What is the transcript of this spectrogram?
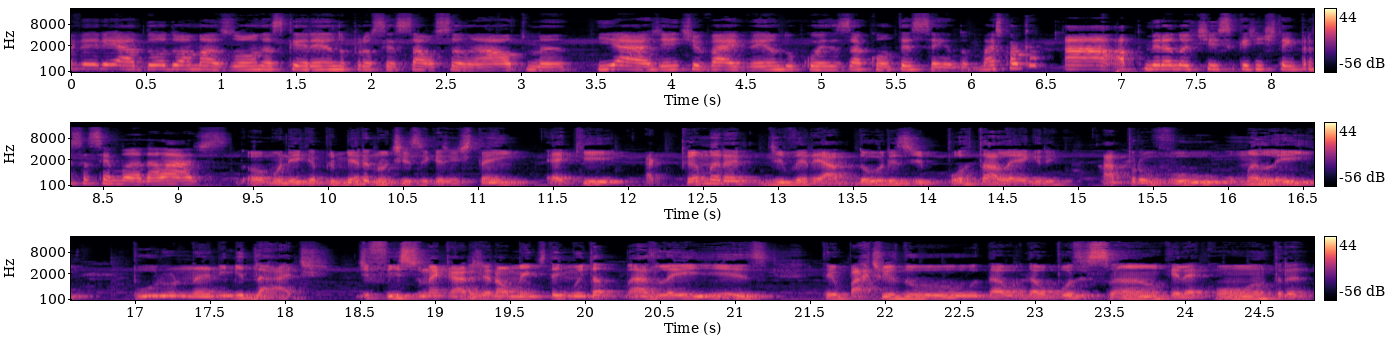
vereador do Amazonas querendo processar o Sam Altman e a gente vai vendo coisas acontecendo. Mas qual que é a, a primeira notícia que a gente tem para essa semana, Lages? Ô, Monique, a primeira notícia que a gente tem é que a Câmara de Vereadores de Porto Alegre aprovou uma lei por unanimidade difícil, né, cara? Geralmente tem muitas as leis, tem o partido da, da oposição que ele é contra,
